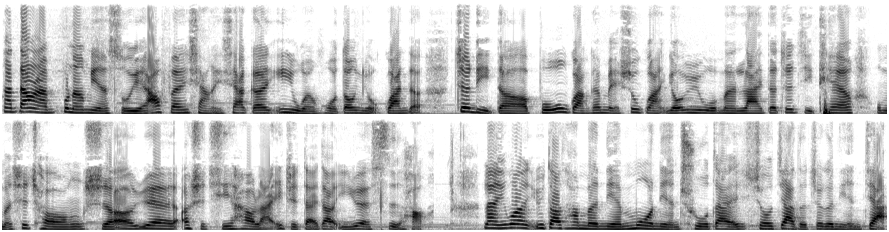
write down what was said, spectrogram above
那当然不能免俗，也要分享一下跟艺文活动有关的。这里的博物馆跟美术馆，由于我们来的这几天，我们是从十二月二十七号来，一直待到一月四号。那因为遇到他们年末年初在休假的这个年假，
